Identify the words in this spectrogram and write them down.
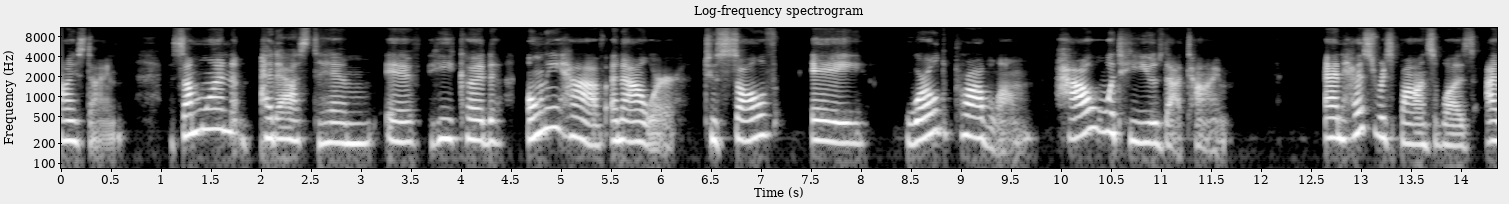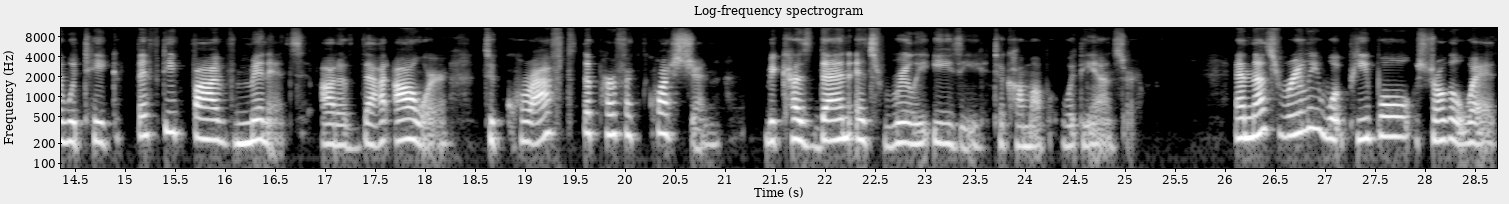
Einstein. Someone had asked him if he could only have an hour to solve a world problem, how would he use that time? And his response was, I would take 55 minutes out of that hour to craft the perfect question because then it's really easy to come up with the answer. And that's really what people struggle with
